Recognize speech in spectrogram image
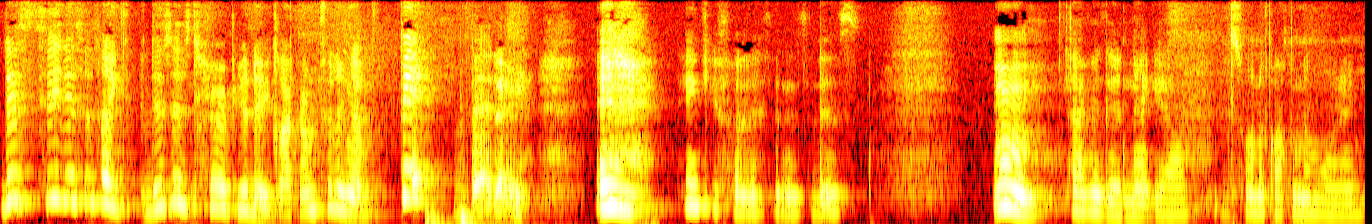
This see, this is like this is therapeutic. Like I'm feeling a bit better. Thank you for listening to this. Mm, have a good night, y'all. It's one o'clock in the morning.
